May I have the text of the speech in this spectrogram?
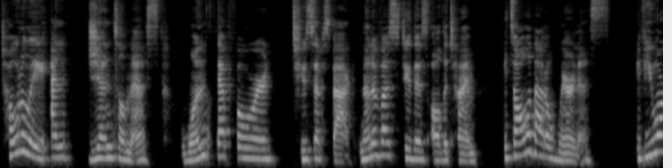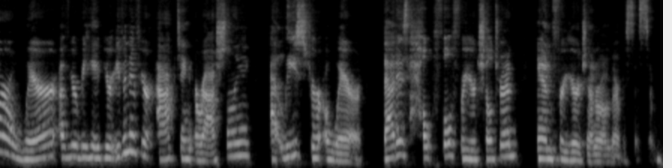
Totally. And gentleness. One step forward, two steps back. None of us do this all the time. It's all about awareness. If you are aware of your behavior, even if you're acting irrationally, at least you're aware that is helpful for your children and for your general nervous system.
